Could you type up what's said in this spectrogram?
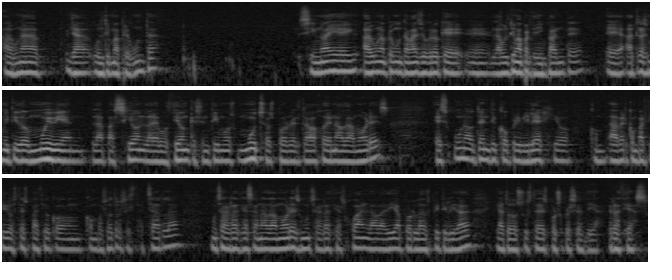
¿Alguna ya última pregunta? Si no hay alguna pregunta más, yo creo que eh, la última participante eh, ha transmitido muy bien la pasión, la devoción que sentimos muchos por el trabajo de Nauda Amores. Es un auténtico privilegio haber compartido este espacio con, con vosotros, esta charla. Muchas gracias a Nauda Amores, muchas gracias Juan, la por la hospitalidad y a todos ustedes por su presencia. Gracias.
